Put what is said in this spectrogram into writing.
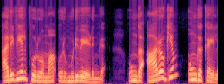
அறிவியல் பூர்வமா ஒரு முடிவை எடுங்க. உங்க ஆரோக்கியம் உங்க கையில.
